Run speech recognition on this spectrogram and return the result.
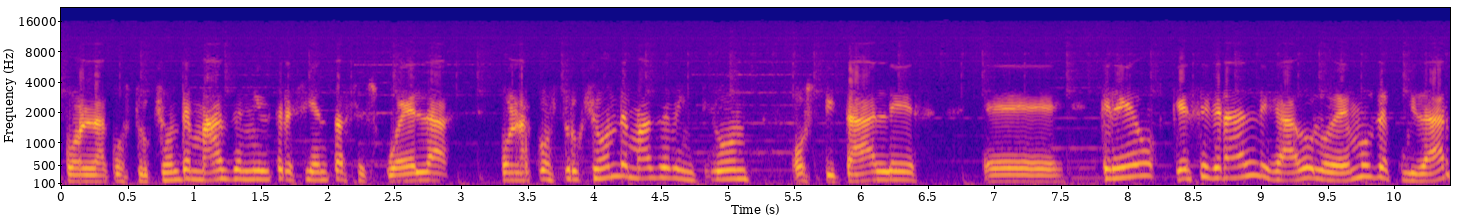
con la construcción de más de 1.300 escuelas, con la construcción de más de 21 hospitales. Eh, creo que ese gran legado lo debemos de cuidar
